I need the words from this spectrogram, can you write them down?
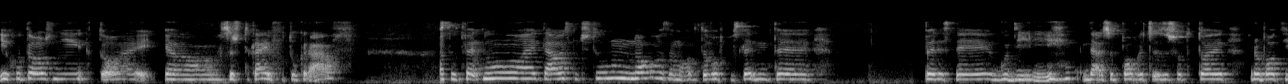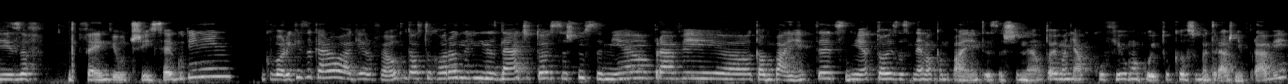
и художник, той е също така и фотограф. Съответно е дал изключително много за модата в последните 50 години, даже повече, защото той работи за Фенди от 60 години, Говорики за Карл Лагерфелд, доста хора нали, не знаят, че той всъщност самия прави а, кампаниите, самия той заснема кампаниите за Шанел. Той има няколко филма, които късометражни прави,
